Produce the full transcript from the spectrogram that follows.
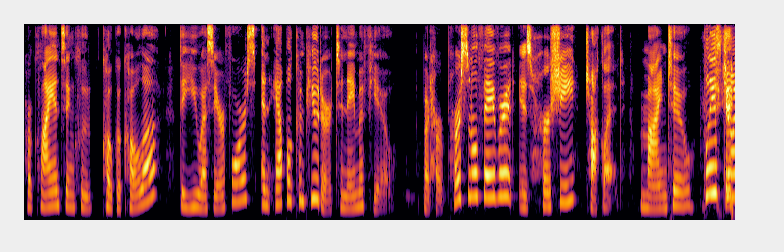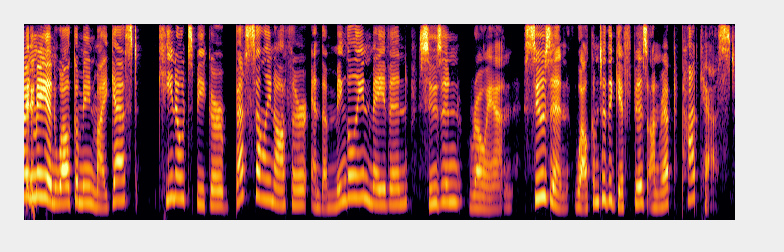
Her clients include Coca Cola, the U.S. Air Force, and Apple Computer, to name a few. But her personal favorite is Hershey chocolate. Mine too. Please join me in welcoming my guest, keynote speaker, best selling author, and the mingling maven, Susan RoAne. Susan, welcome to the Gift Biz Unwrapped podcast.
